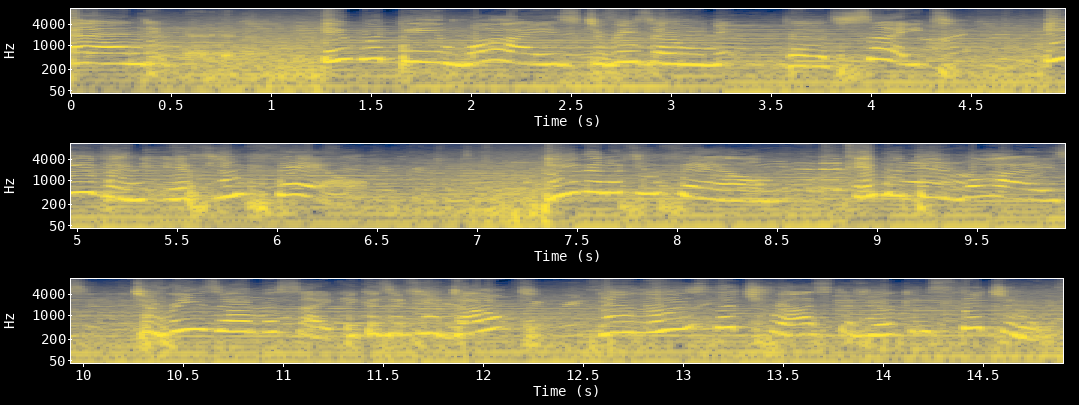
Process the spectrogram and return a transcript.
And it would be wise to rezone the site even if you fail. Even if you fail, it would be wise to rezone the site because if you don't, you lose the trust of your constituents.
